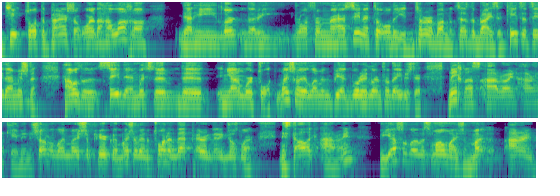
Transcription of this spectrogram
taught the Parsha, or the Halacha, that he learned, that he brought from the Hasina to all the Yidden. Turn Rabbanah, says the Brisa. Ketzat say that Mishnah. How is the Seder in which the, the Inyan were taught? Moshe Yelam Piag he learned from the Abishter. Nichnas Aaron, Aaron came in. Shana Loy Moshe Pirka. Moshe Rabbeinu taught him that parak that he just learned. Nistalik Aaron. V'yasol Loy L'Shmol Moshe. Aaron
